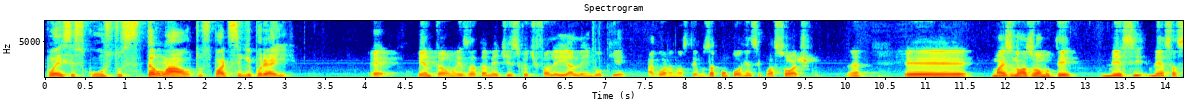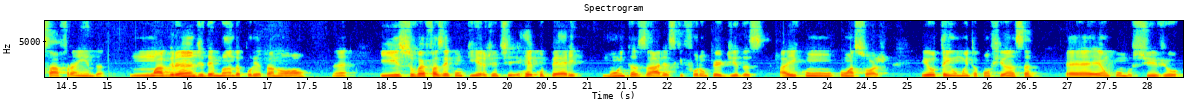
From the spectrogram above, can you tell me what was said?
com esses custos tão altos, pode seguir por aí. É, então, exatamente isso que eu te falei. Além do que, agora nós temos a concorrência com a soja. Né? É, mas nós vamos ter, nesse, nessa safra ainda, uma grande demanda por etanol, né? e isso vai fazer com que a gente recupere muitas áreas que foram perdidas aí com, com a soja. Eu tenho muita confiança, é, é um combustível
